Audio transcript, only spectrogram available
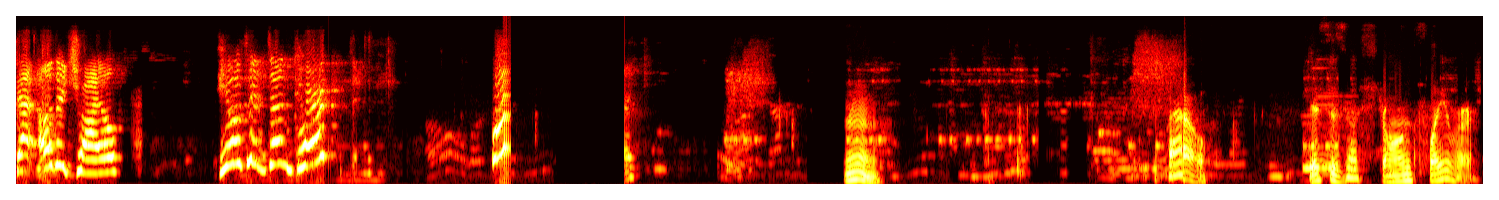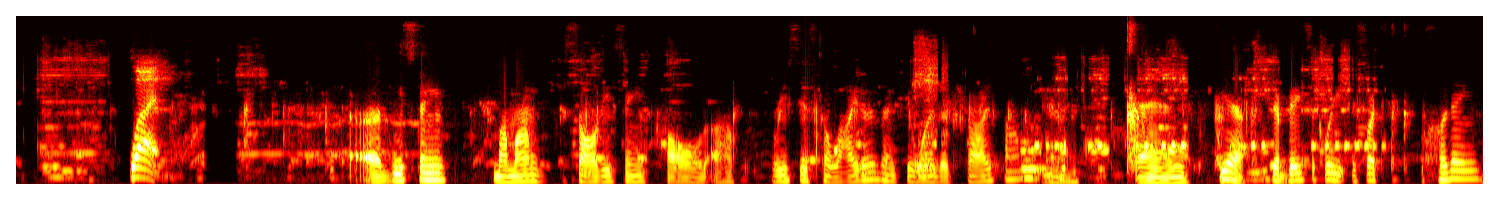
that other trial, he was in Dunkirk. What? Hmm. Wow. This is a strong flavor. What? Uh, these things, my mom saw these things called uh, Reese's Colliders, and she wanted to try some. And, and yeah, they're basically it's like pudding.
